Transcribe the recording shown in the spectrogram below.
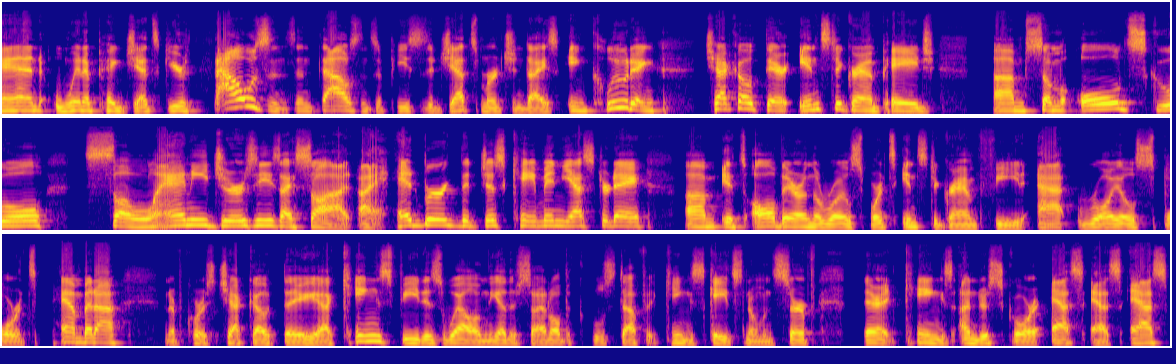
and Winnipeg Jets gear. Thousands and thousands of pieces of Jets merchandise, including check out their Instagram page. Um, some old school Selanne jerseys. I saw a Hedberg that just came in yesterday. Um, it's all there on the Royal Sports Instagram feed at Royal Sports Pembina. And of course, check out the uh, Kings feed as well on the other side, all the cool stuff at Kings Skate, Snow, and Surf. They're at Kings underscore SSS.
